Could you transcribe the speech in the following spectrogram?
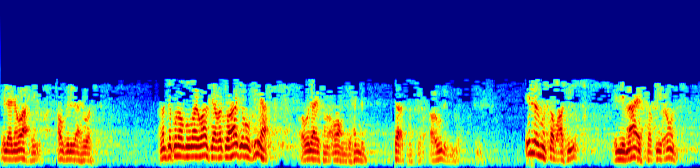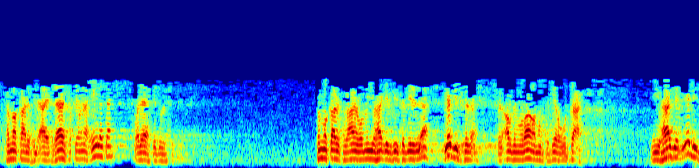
إلى نواحي أرض الله واسعة. لم تكن أرض الله واسعة فتهاجروا فيها وأولئك مأواهم جهنم. ساءت مصيرا أعوذ بالله. إلا المستضعفين اللي ما يستطيعون كما قال في الآية لا يستطيعون حيلة ولا يهتدون سبيلا. ثم قال سبحانه ومن يهاجر في سبيل الله يجد في الأرض مراغما كثيرا وسعة يهاجر يجد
